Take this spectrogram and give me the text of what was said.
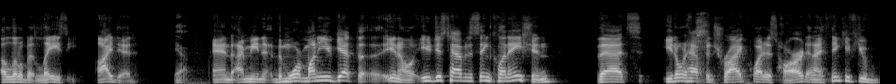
a little bit lazy. I did. And I mean, the more money you get, the, you know, you just have this inclination that you don't have to try quite as hard. And I think if you,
